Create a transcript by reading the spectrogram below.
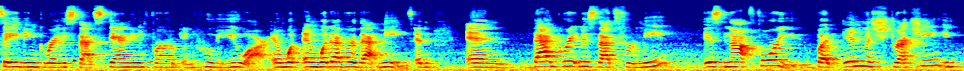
saving grace, that standing firm in who you are and what and whatever that means. And and that greatness that's for me is not for you. But in the stretching,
